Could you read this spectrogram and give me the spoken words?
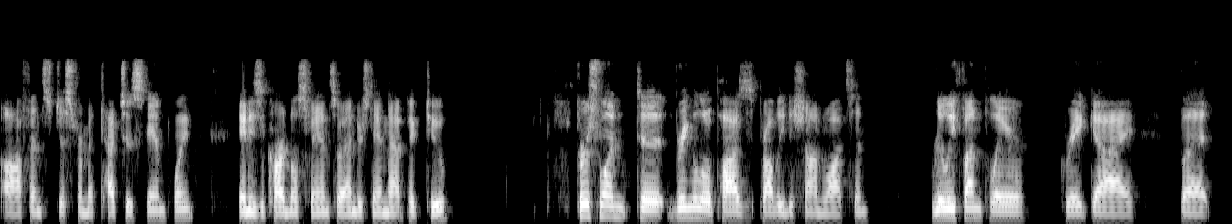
offense just from a touches standpoint. And he's a Cardinals fan, so I understand that pick too. First one to bring a little pause is probably Deshaun Watson. Really fun player, great guy. But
